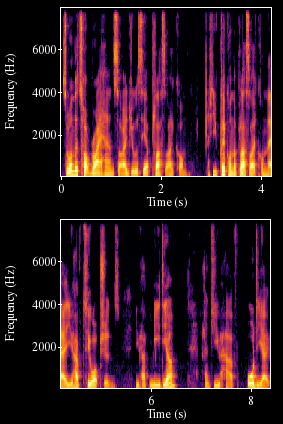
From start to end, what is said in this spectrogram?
So on the top right hand side you will see a plus icon. If you click on the plus icon there you have two options. You have media and you have audio.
